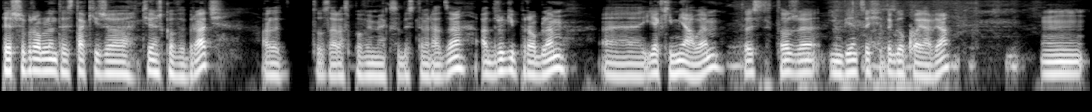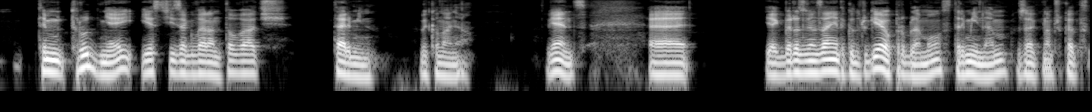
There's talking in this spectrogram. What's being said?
Pierwszy problem to jest taki, że ciężko wybrać, ale to zaraz powiem, jak sobie z tym radzę. A drugi problem, e, jaki miałem, to jest to, że im więcej się tego pojawia, mm, tym trudniej jest ci zagwarantować termin wykonania. Więc e, jakby rozwiązanie tego drugiego problemu z terminem, że jak na przykład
